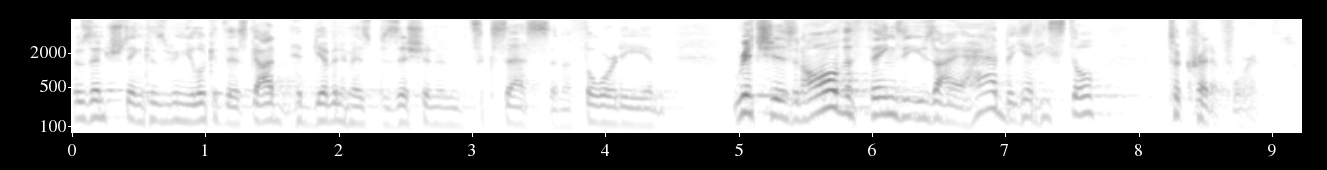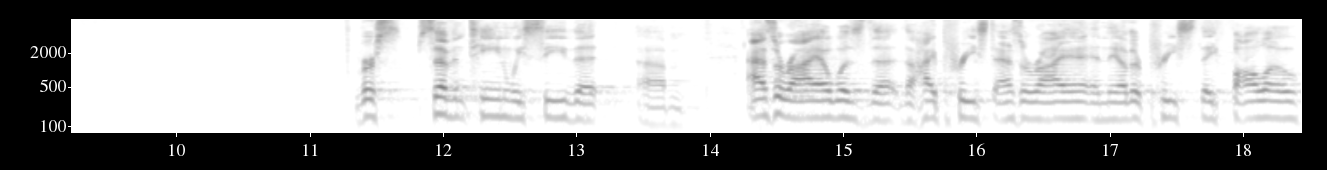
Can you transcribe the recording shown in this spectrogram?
It was interesting because when you look at this, God had given him his position and success and authority and riches and all the things that Uzziah had, but yet he still took credit for it. Verse 17, we see that um, Azariah was the, the high priest. Azariah and the other priests, they follow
